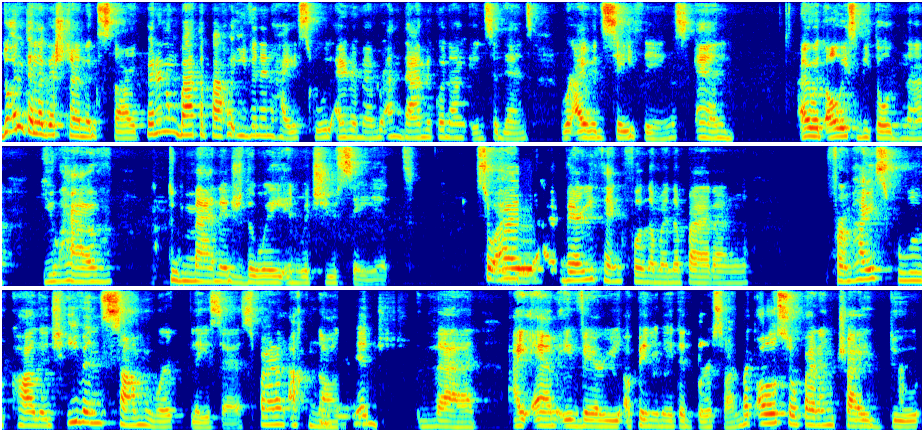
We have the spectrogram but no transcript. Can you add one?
doon talaga siya nag-start. Pero nung bata pa ako, even in high school, I remember ang dami ko ng incidents where I would say things and I would always be told na you have to manage the way in which you say it. So I, Mhm. I'm very thankful naman na parang from high school, college, even some workplaces, parang acknowledge that I am a very opinionated person, but also parang try to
